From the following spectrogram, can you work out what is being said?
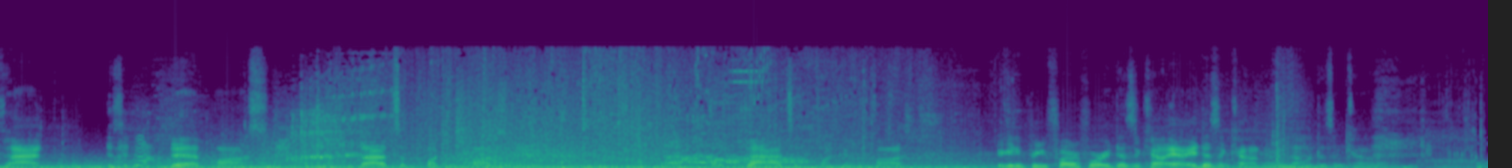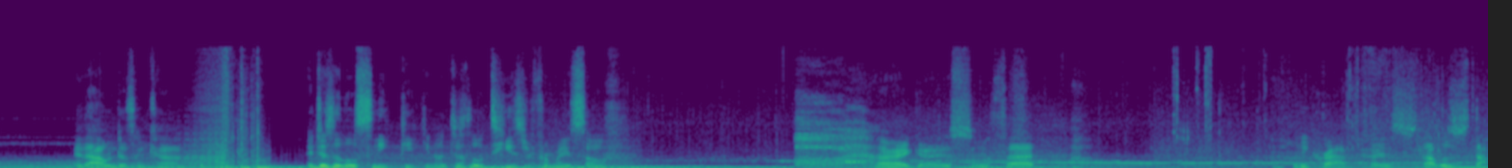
That is a that boss. That's a fucking boss, dude. Oh, that's a fucking boss. You're getting pretty far for it. Doesn't count. Yeah, it doesn't count. No, that one doesn't count. Yeah, that one doesn't count. It's just a little sneak peek, you know, just a little teaser for myself. Alright guys, so with that Holy crap guys. That was that,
